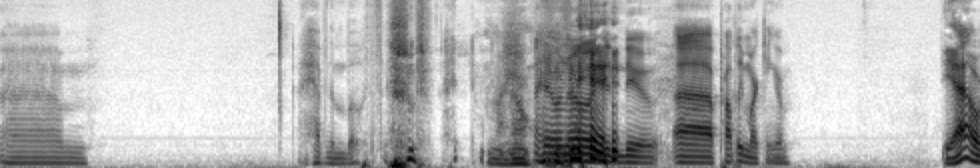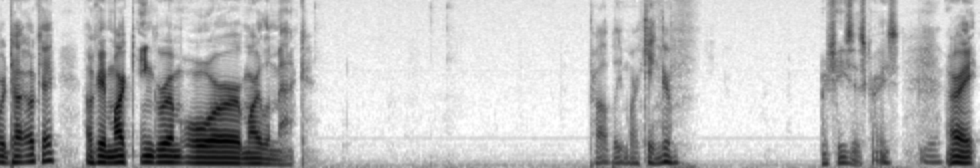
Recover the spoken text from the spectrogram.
Um, I have them both. I know. I don't know what to do. Uh, probably Mark Ingram. Yeah, over time. Okay, okay. Mark Ingram or Marlon Mack. Probably Mark Ingram. Oh, Jesus Christ! All right,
